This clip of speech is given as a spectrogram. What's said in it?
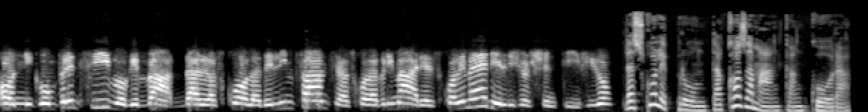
onnicomprensivo che va dalla scuola dell'infanzia, alla scuola primaria, alle scuole medie e al liceo scientifico. La scuola è pronta, cosa manca ancora?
